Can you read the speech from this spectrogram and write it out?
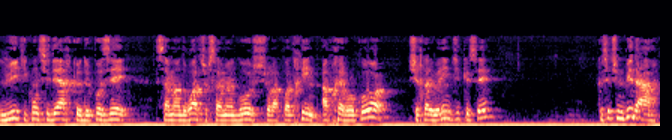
lui qui considère que de poser sa main droite sur sa main gauche sur la poitrine après recours, Sheikh Al-Albani dit que c'est que c'est une bid'a,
